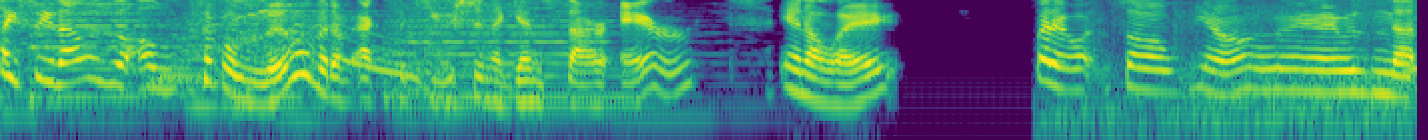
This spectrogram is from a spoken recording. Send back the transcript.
Like, see, that was a, took a little bit of execution against our air, in a way. But it was, so, you know, it wasn't that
